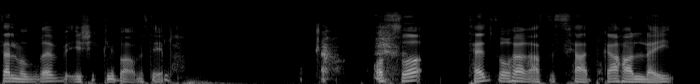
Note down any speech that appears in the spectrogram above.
selvmordsbrev i skikkelig barnestil. Og så Ted får høre at Sabka har løy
